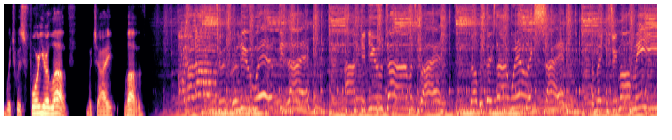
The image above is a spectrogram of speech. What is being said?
which was For Your Love, which I love. days that will excite, make you dream of me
